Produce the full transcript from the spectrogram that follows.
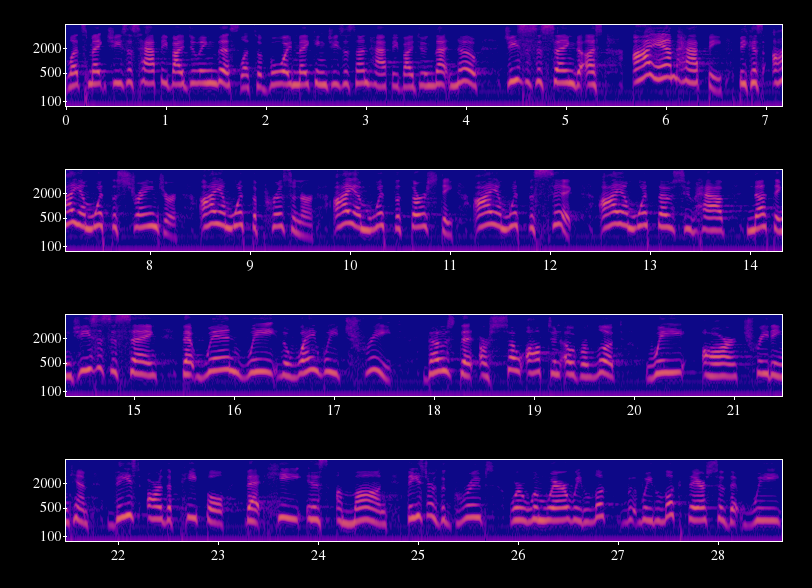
let's make Jesus happy by doing this, let's avoid making Jesus unhappy by doing that. No, Jesus is saying to us, I am happy because I am with the stranger, I am with the prisoner, I am with the thirsty, I am with the sick, I am with those who have nothing. Jesus is saying that when we, the way we treat those that are so often overlooked, we are treating him. These are the people that he is among. These are the groups where when where we look we look there so that we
